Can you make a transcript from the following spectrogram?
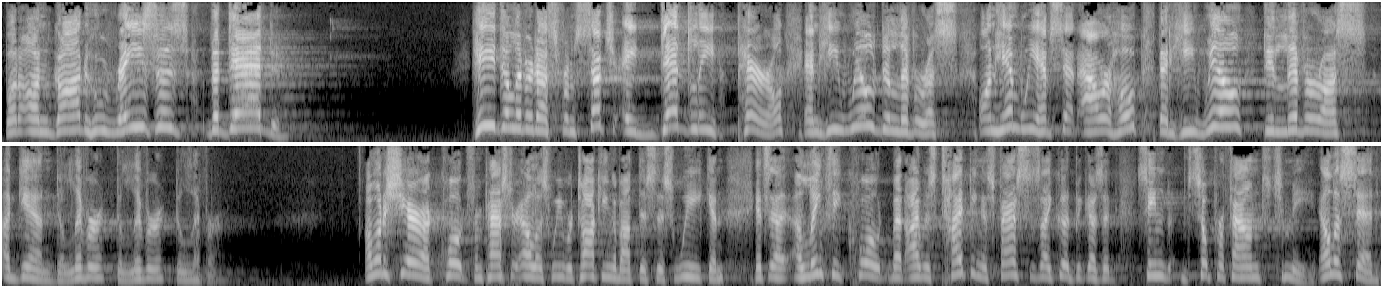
but on God who raises the dead. He delivered us from such a deadly peril, and He will deliver us. On Him we have set our hope that He will deliver us again. Deliver, deliver, deliver. I want to share a quote from Pastor Ellis. We were talking about this this week, and it's a, a, lengthy quote, but I was typing as fast as I could because it seemed so profound to me. Ellis said,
